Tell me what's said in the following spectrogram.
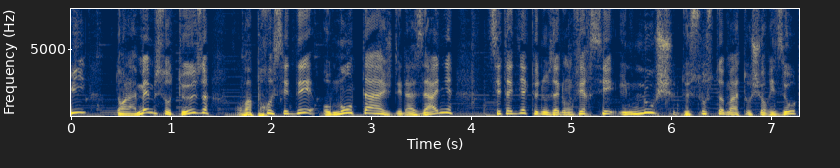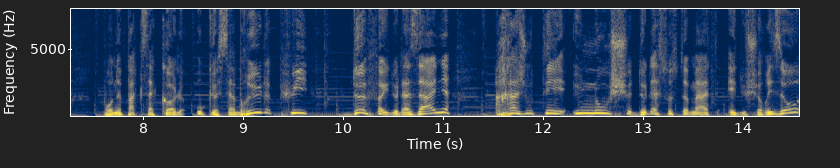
Puis, dans la même sauteuse, on va procéder au montage des lasagnes, c'est-à-dire que nous allons verser une louche de sauce tomate au chorizo pour ne pas que ça colle ou que ça brûle, puis deux feuilles de lasagne, rajouter une louche de la sauce tomate et du chorizo,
